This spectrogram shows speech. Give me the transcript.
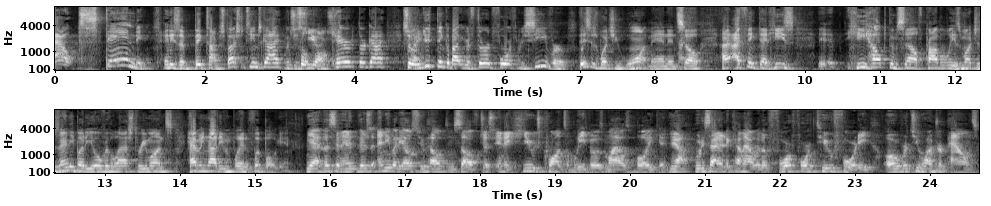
outstanding. And he's a big time special teams guy, Which is football huge. character guy. So when you think about your third, fourth receiver, this is what you want, man. And so I, I think that he's he helped himself probably as much as anybody over the last three months, having not even played a football game. Yeah, listen, and there's anybody else who helped himself just in a huge quantum leap. It was Miles Boykin. Yeah. Who decided to come out with a 4.42 40, over 200 pounds.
